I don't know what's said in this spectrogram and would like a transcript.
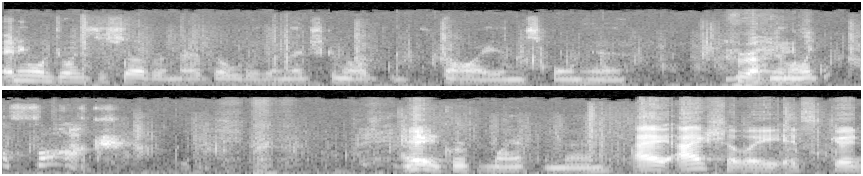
anyone joins the server and they're a builder, then they're just gonna like die and spawn here. Right. And we're like, what the fuck? I Hey. need a group of my own, man. I actually, it's good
